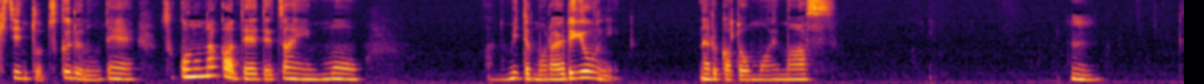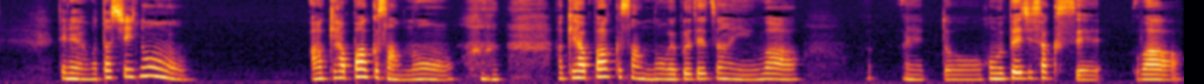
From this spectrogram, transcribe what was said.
きちんと作るのでそこの中でデザインもあの見てもらえるようになるかと思います。うん、でね私のアーキハパークさんのアーキハパークさんのウェブデザインはえっ、とホームページ作成は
